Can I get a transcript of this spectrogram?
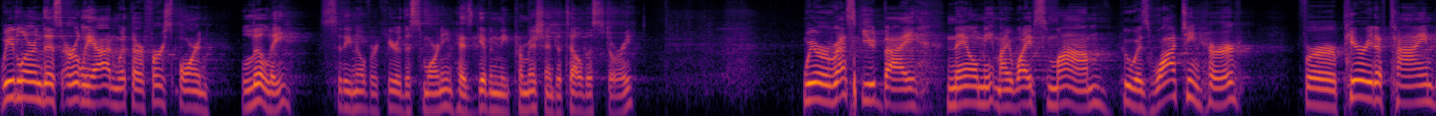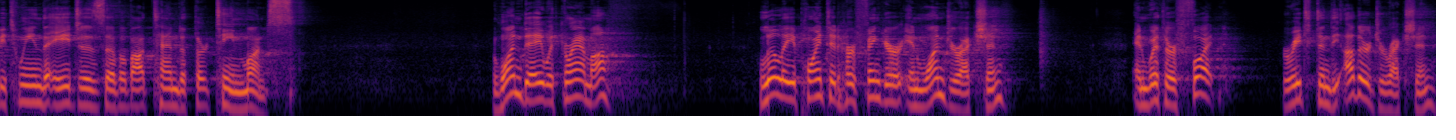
We learned this early on with our firstborn, Lily, sitting over here this morning, has given me permission to tell this story. We were rescued by Naomi, my wife's mom, who was watching her for a period of time between the ages of about 10 to 13 months. One day with grandma, Lily pointed her finger in one direction and with her foot reached in the other direction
